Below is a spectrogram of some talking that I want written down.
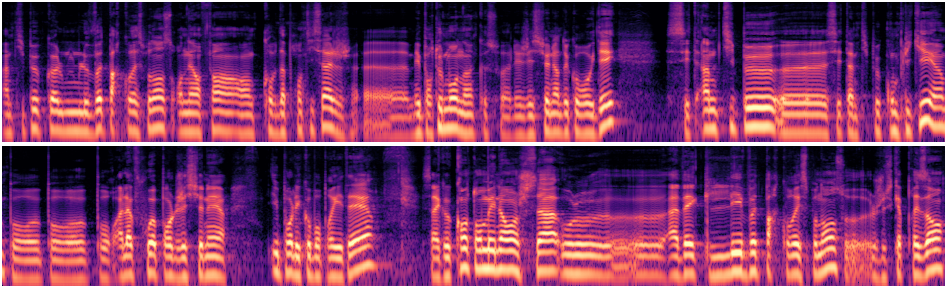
un petit peu comme le vote par correspondance, on est enfin en courbe d'apprentissage, euh, mais pour tout le monde, hein, que ce soit les gestionnaires de copropriété, c'est un petit peu, euh, c'est un petit peu compliqué hein, pour, à la fois pour le gestionnaire et pour les copropriétaires. C'est vrai que quand on mélange ça euh, avec les votes par correspondance, jusqu'à présent,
